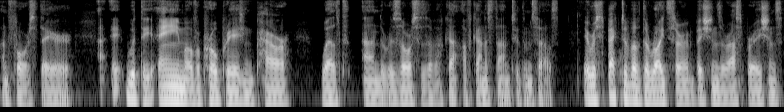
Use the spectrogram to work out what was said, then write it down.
and force. They're with the aim of appropriating power, wealth, and the resources of Afghanistan to themselves, irrespective of the rights or ambitions or aspirations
